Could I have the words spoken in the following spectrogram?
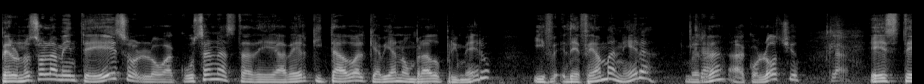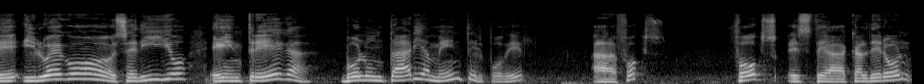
Pero no solamente eso, lo acusan hasta de haber quitado al que había nombrado primero y de fea manera, ¿verdad? A Colosio. Claro. Este, y luego Cedillo entrega voluntariamente el poder a Fox. Fox, este, a Calderón,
